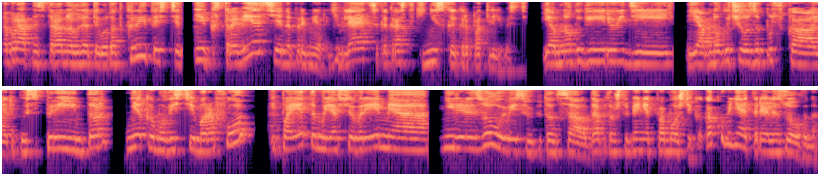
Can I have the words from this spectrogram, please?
обратной стороной вот этой вот открытости и экстраверсии, например, является как раз-таки низкая кропотливость. Я много генерю идей, я много чего запускаю, я такой спринтер, некому вести марафон, и поэтому я все время не реализовываю весь свой потенциал, да, потому что у меня нет помощника. Как у меня это реализовано?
